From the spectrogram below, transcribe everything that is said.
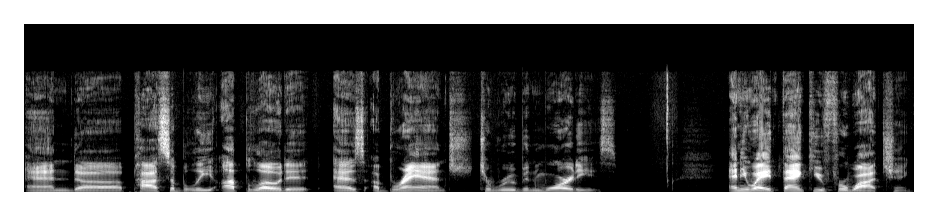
and uh, possibly upload it as a branch to rubenwardy's. Anyway, thank you for watching.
